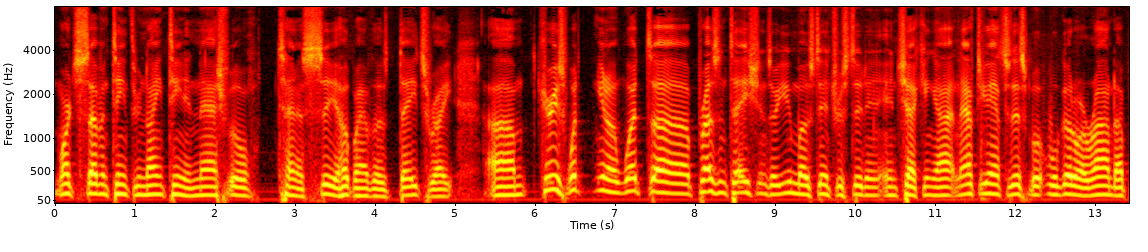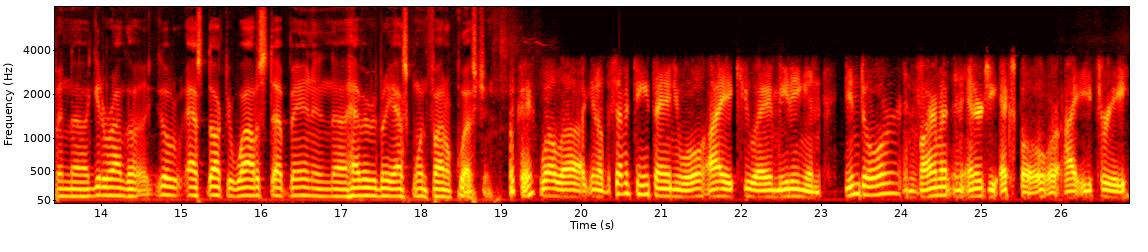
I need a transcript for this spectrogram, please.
March 17th through 19 in Nashville, Tennessee. I hope I have those dates right. Um, curious, what you know, what uh, presentations are you most interested in, in, checking out? And after you answer this, we'll, we'll go to a roundup and uh, get around the go ask Dr. Wild to step in and uh, have everybody ask one final question. Okay. Well, uh, you know, the 17th annual IAQA meeting and Indoor Environment and Energy Expo, or IE3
